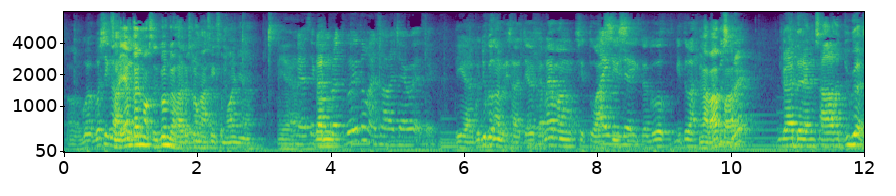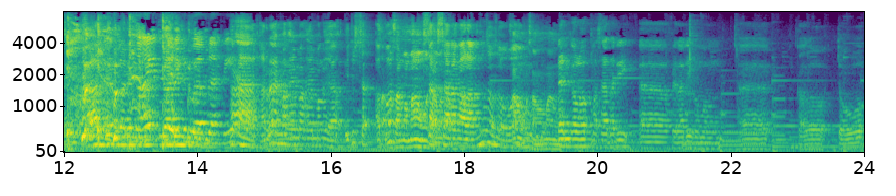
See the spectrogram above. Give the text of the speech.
oh, gue gue sih Sayang kan maksud gue nggak harus lo ngasih semuanya. iya Enggak sih, dan kalau menurut gue itu nggak salah cewek sih. iya gue juga nggak bisa cewek karena emang situasi sih ke gue gitulah Nggak apa-apa. Nggak ada yang salah juga sih. Nggak ada, nggak ada, yang- nggak ada dari yang kedua belah pihak. Ah, karena emang emang emang ya itu sa- apa Sama-sama mau, sa- sama-sama. secara nggak langsung sama-sama mau. Sama-sama mau. dan kalau masalah tadi eh, Ferrari ngomong eh, kalau cowok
